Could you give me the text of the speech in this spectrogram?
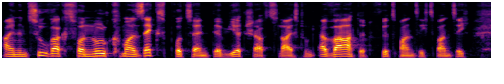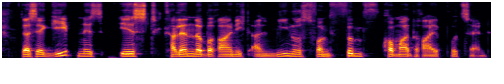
einen Zuwachs von 0,6 Prozent der Wirtschaftsleistung erwartet für 2020. Das Ergebnis ist kalenderbereinigt ein Minus von 5,3 Prozent.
